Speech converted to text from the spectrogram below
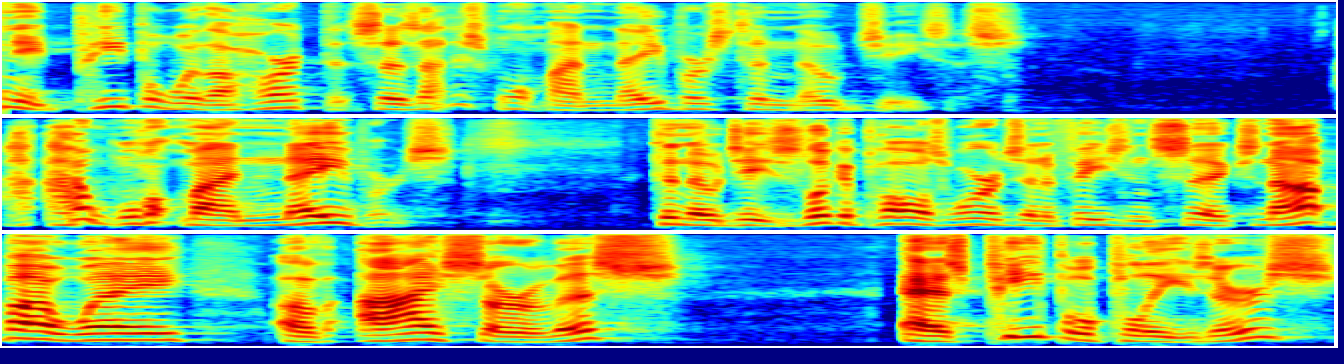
need people with a heart that says, I just want my neighbors to know Jesus. I want my neighbors to know Jesus. Look at Paul's words in Ephesians 6 not by way of eye service as people pleasers,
